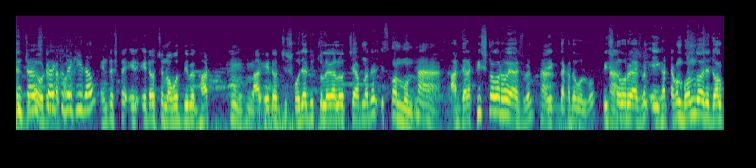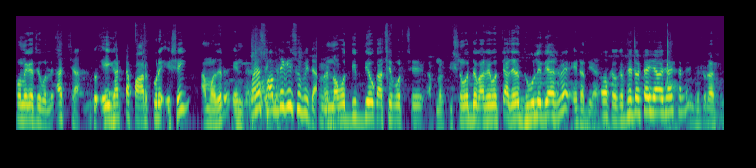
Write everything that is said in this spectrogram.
এন্ট্রান্সটা একটু দেখিয়ে দাও। এন্ট্রান্সটা এটা হচ্ছে নবদ্বীপের ঘাট। আর এটা হচ্ছে সোজা যে চলে গেল হচ্ছে আপনাদের ইসকন মন্দির। হ্যাঁ হ্যাঁ আর যারা কৃষ্ণগর হয়ে আসবেন দেখাতে বলব কৃষ্ণগর হয়ে আসবেন এই ঘাটটা এখন বন্ধ আছে জল কমে গেছে বলে। আচ্ছা। তো এই ঘাটটা পার করে এসেই আমাদের এন্ট্রান্স মানে সব দিকেই সুবিধা। মানে নবদ্বীপ দিয়েও কাছে পড়ছে আপনার কৃষ্ণগর দিয়েও কাছে পড়ছে আর যারা ধুবুলি দিয়ে আসবে এটা দিয়ে আসবে। ওকে ওকে ভেতরটাই যাওয়া যাক তাহলে। ভেতরে আসুন।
